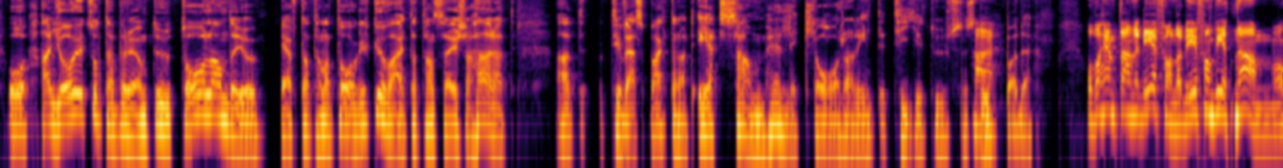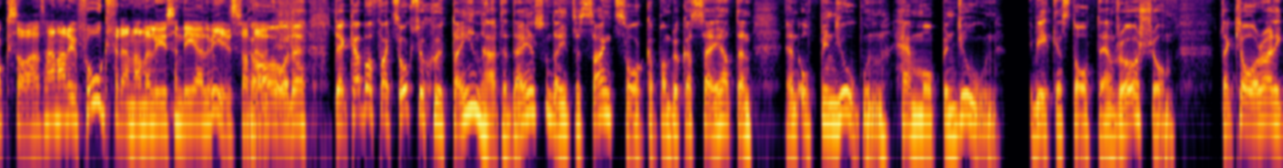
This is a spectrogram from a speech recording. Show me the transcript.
Och han gör ju ett sånt där berömt uttalande ju, efter att han har tagit Kuwait, att han säger så här att att, till västmakten att ert samhälle klarar inte 10 000 stupade. Nej. Och vad hämtar han det ifrån då? Det är från Vietnam också. Alltså han hade ju fog för den analysen delvis. ja, och det, det, kan man faktiskt också skjuta in här. Det är en sån där intressant sak att man brukar säga att en, en opinion, hemmaopinion, i vilken stat det än rör sig om, den klarar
